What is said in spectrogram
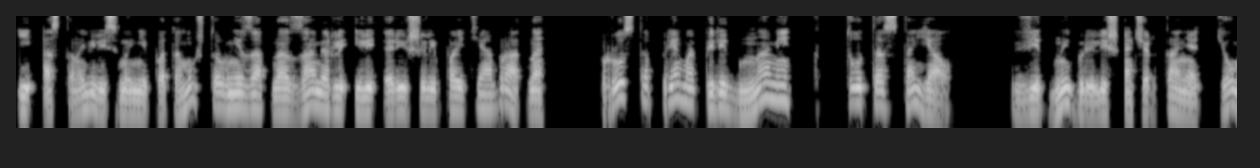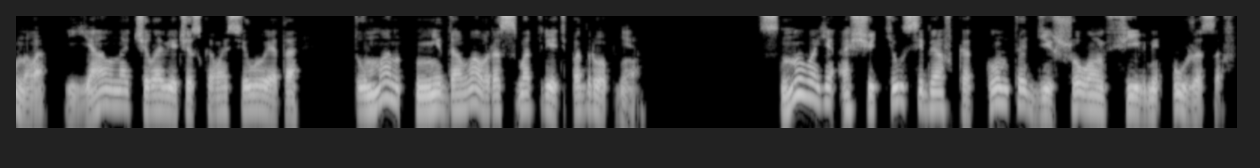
И остановились мы не потому, что внезапно замерли или решили пойти обратно. Просто прямо перед нами кто-то стоял видны были лишь очертания темного, явно человеческого силуэта. Туман не давал рассмотреть подробнее. Снова я ощутил себя в каком-то дешевом фильме ужасов.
